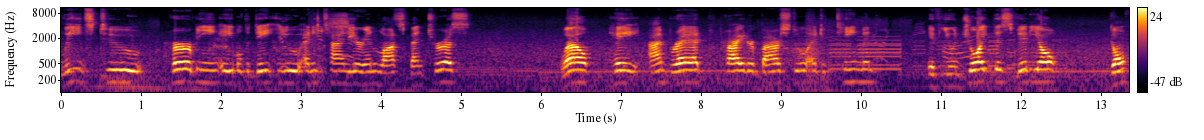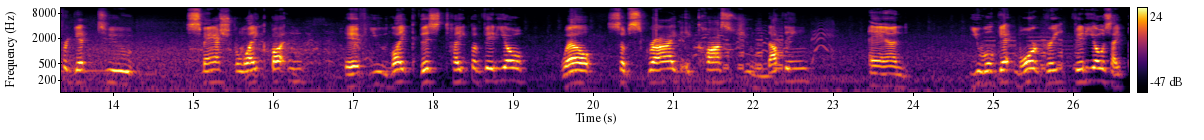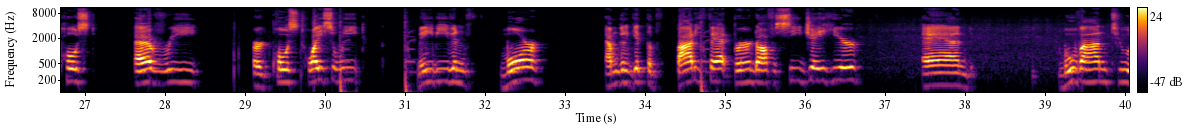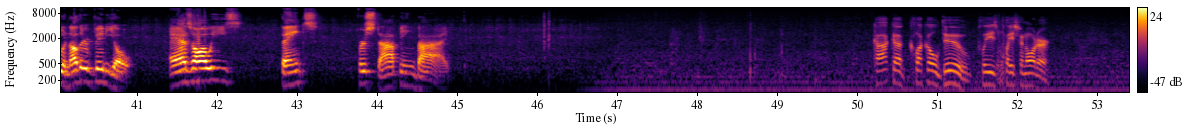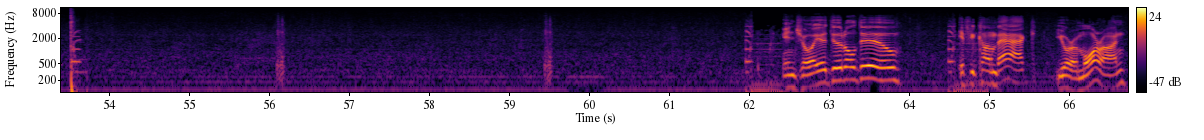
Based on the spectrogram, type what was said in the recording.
leads to her being able to date you anytime you're in Las Venturas. Well, hey, I'm Brad, proprietor Barstool Entertainment. If you enjoyed this video, don't forget to smash the like button. If you like this type of video, well, subscribe. It costs you nothing. And you will get more great videos. I post every, or post twice a week, maybe even more. I'm going to get the body fat burned off of CJ here and move on to another video. As always, thanks for stopping by. Kaka Cluckle Do, please place an order. Enjoy a doodle do. If you come back, you're a moron.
